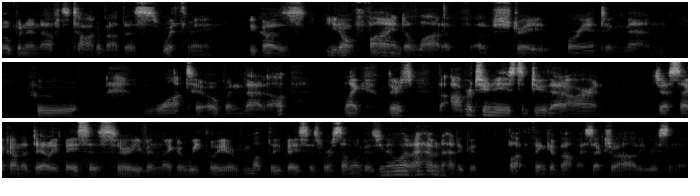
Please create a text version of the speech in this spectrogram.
open enough to talk about this with me. Because you don't find a lot of, of straight orienting men who want to open that up. Like, there's the opportunities to do that aren't just like on a daily basis or even like a weekly or monthly basis where someone goes, you know what, I haven't had a good thought, think about my sexuality recently.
